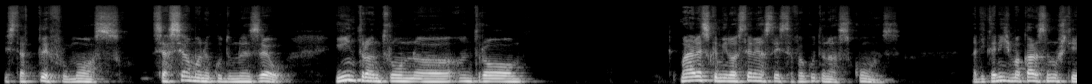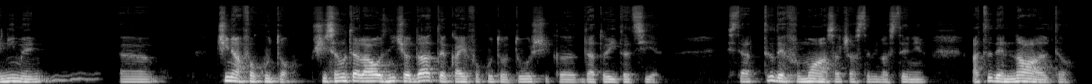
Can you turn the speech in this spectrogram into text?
este atât de frumos, se aseamănă cu Dumnezeu, intră într-un, uh, într-o mai ales că milostenia asta este făcută în ascuns. Adică nici măcar să nu știe nimeni uh, cine a făcut-o și să nu te lauzi niciodată că ai făcut-o tu și că datorită ție. Este atât de frumoasă această milostenie, atât de înaltă,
